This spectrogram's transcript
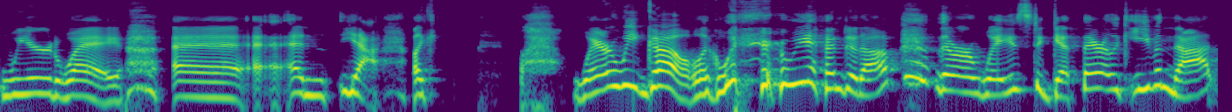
weird way. Uh, and yeah, like where we go, like where we ended up, there are ways to get there. Like even that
